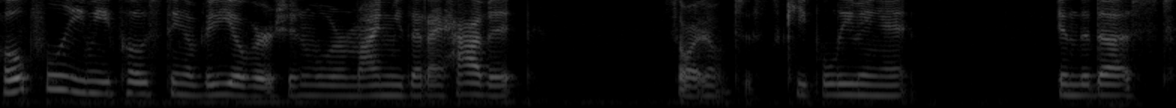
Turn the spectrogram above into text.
hopefully, me posting a video version will remind me that I have it so I don't just keep leaving it in the dust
